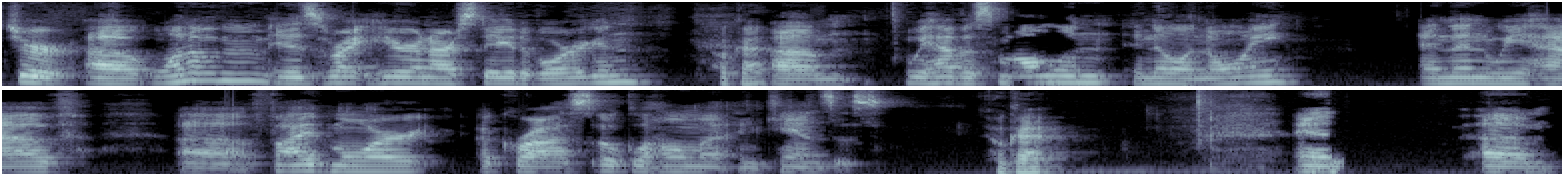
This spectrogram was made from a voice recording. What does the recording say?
sure uh, one of them is right here in our state of oregon? Okay. um, we have a small one in illinois and then we have uh, five more across oklahoma and kansas Okay. and um,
